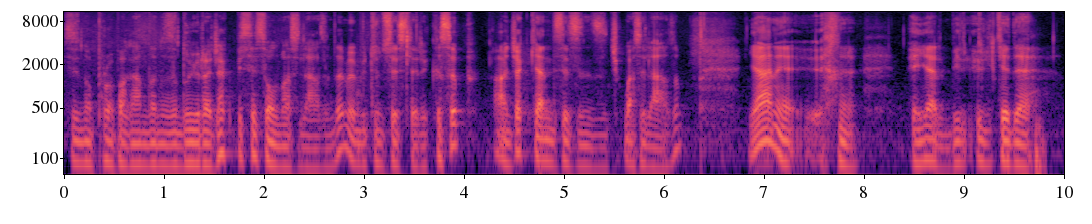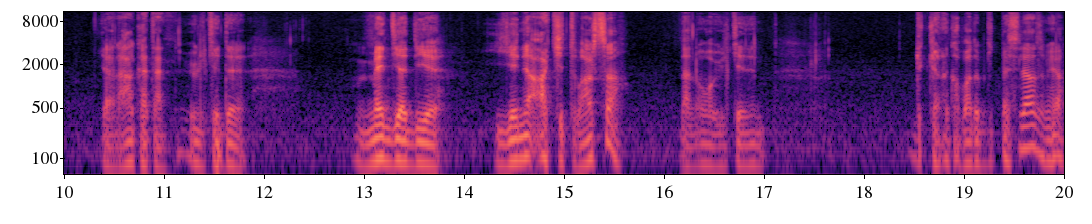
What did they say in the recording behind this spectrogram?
sizin o propagandanızı duyuracak bir ses olması lazım değil mi? Bütün sesleri kısıp ancak kendi sesinizin çıkması lazım. Yani eğer bir ülkede yani hakikaten ülkede medya diye yeni akit varsa yani o ülkenin dükkanı kapatıp gitmesi lazım ya.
